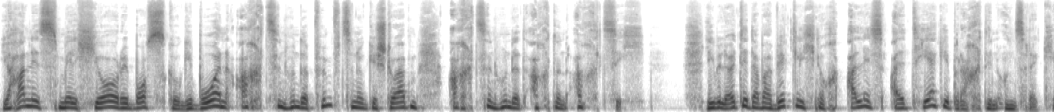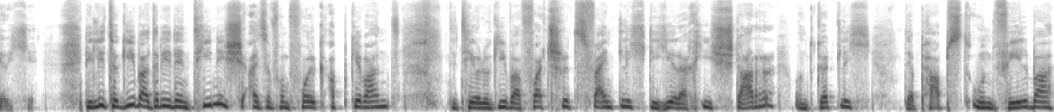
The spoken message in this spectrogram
Johannes Melchiore Bosco, geboren 1815 und gestorben 1888. Liebe Leute, da war wirklich noch alles althergebracht in unserer Kirche. Die Liturgie war tridentinisch, also vom Volk abgewandt. Die Theologie war fortschrittsfeindlich, die Hierarchie starr und göttlich, der Papst unfehlbar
